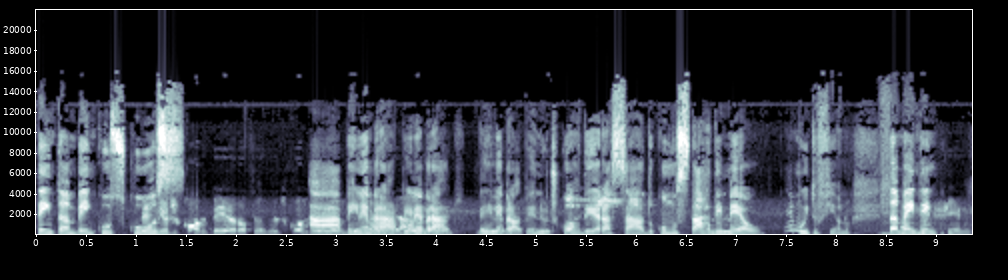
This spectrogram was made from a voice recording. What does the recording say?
tem também cuscuz. Pernil de cordeiro, ó, pernil de cordeiro. Ah, bem lembrado, bem lembrado, bem lembrado. Pernil de cordeiro assado com mostarda e mel. Muito fino. Também Não, tem fino.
